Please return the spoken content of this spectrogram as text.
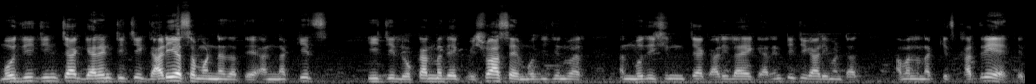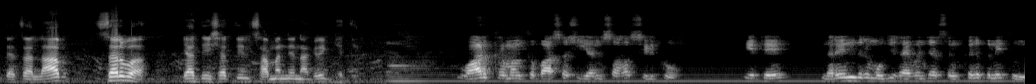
मोदीजींच्या गॅरंटीची गाडी असं म्हणणं जाते. आणि नक्कीच ही जी लोकांमध्ये एक विश्वास आहे मोदीजींवर आणि मोदीजींच्या गाडीला हे गॅरंटीची गाडी म्हणतात आम्हाला नक्कीच खात्री आहे की त्याचा लाभ सर्व या देशातील सामान्य नागरिक घेतील. वार्ड क्रमांक बासष्ट यांसह सिडको येथे नरेंद्र मोदी साहेबांच्या संकल्पनेतून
